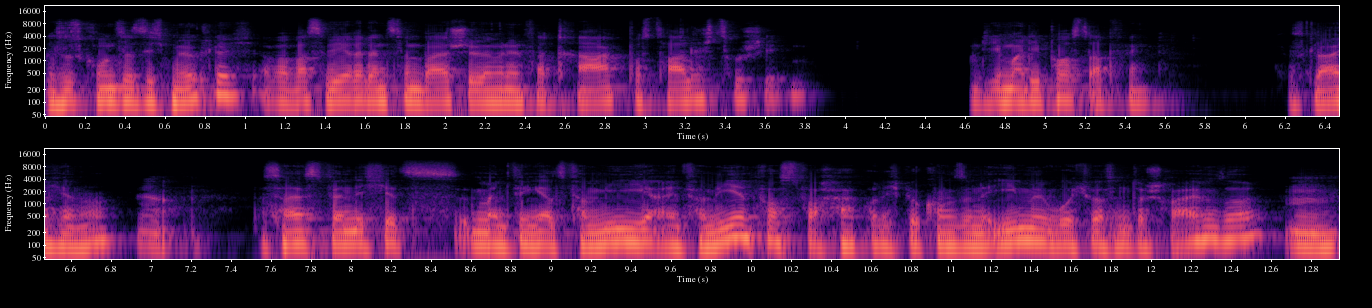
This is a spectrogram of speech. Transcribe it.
Das ist grundsätzlich möglich, aber was wäre denn zum Beispiel, wenn wir den Vertrag postalisch zuschicken und jemand die Post abfängt? Das gleiche, ne? Ja. Das heißt, wenn ich jetzt meinetwegen als Familie ein Familienpostfach habe und ich bekomme so eine E-Mail, wo ich was unterschreiben soll mhm.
